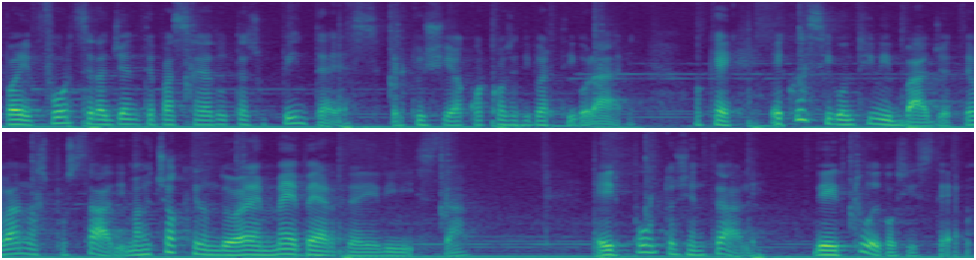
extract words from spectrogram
poi forse la gente passerà tutta su Pinterest perché uscirà qualcosa di particolare, ok? E questi continui budget vanno spostati, ma ciò che non dovrai mai perdere di vista è il punto centrale del tuo ecosistema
